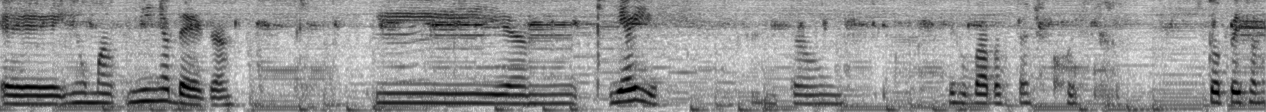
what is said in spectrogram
é, e uma mini adega. E, hum, e é isso. Então, derrubar bastante coisa. Estou pensando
